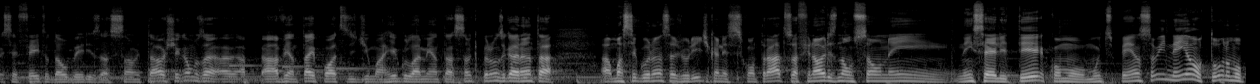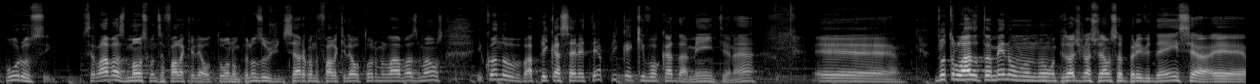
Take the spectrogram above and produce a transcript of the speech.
esse efeito da uberização e tal. Chegamos a, a, a aventar a hipótese de uma regulamentação que pelo menos garanta uma segurança jurídica nesses contratos. Afinal, eles não são nem, nem CLT, como muitos pensam, e nem autônomo puro, você lava as mãos quando você fala que ele é autônomo. Pelo menos o judiciário, quando fala que ele é autônomo, lava as mãos. E quando aplica a CLT, aplica equivocadamente, né? É... Do outro lado, também, num, num, episódio que nós fizemos sobre Previdência, é,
